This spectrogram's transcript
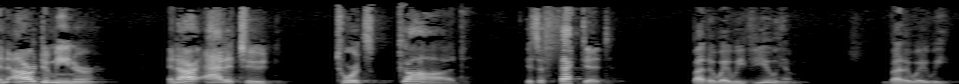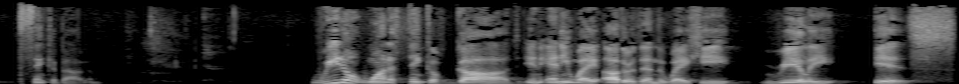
and our demeanor and our attitude towards God is affected by the way we view Him, by the way we think about him. We don't want to think of God in any way other than the way he really is.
